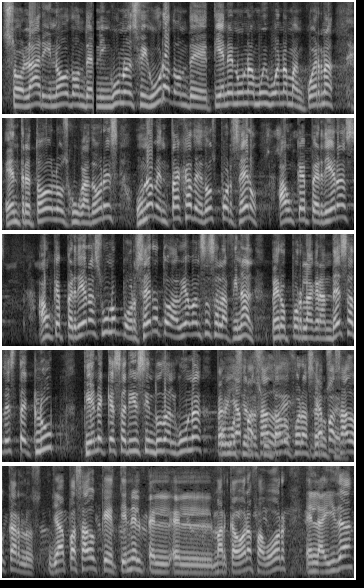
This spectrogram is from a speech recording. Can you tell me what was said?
Solari, ¿no? Donde ninguno es figura, donde tienen una muy buena mancuerna entre todos los jugadores, una ventaja de 2 por 0, aunque perdieras aunque perdieras 1 por 0, todavía avanzas a la final. Pero por la grandeza de este club, tiene que salir sin duda alguna como si el resultado ¿eh? fuera 0 Ya ha pasado, Carlos. Ya ha pasado que tiene el, marcador a favor en la ida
